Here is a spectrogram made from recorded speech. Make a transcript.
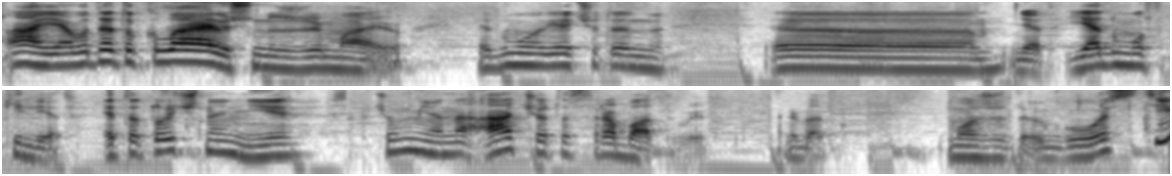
А, я вот эту клавишу нажимаю. Я думал, я что-то... Э нет, я думал скелет. Это точно не... Почему у меня на А что-то срабатывает? Ребят, может гости?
